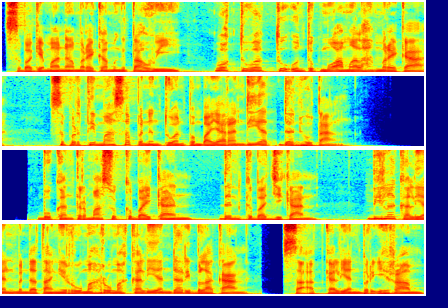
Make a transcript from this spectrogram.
Sebagaimana mereka mengetahui waktu-waktu untuk muamalah mereka, seperti masa penentuan pembayaran diat dan hutang. Bukan termasuk kebaikan dan kebajikan bila kalian mendatangi rumah-rumah kalian dari belakang saat kalian berihram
